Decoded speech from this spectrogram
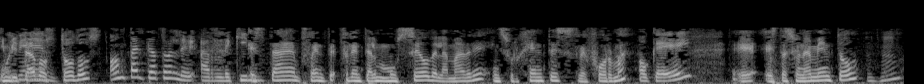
Muy invitados bien. todos. ¿Dónde está el Teatro Arle- Arlequín? Está en frente, frente al Museo de la Madre, Insurgentes Reforma, Ok. eh, estacionamiento Ujú.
